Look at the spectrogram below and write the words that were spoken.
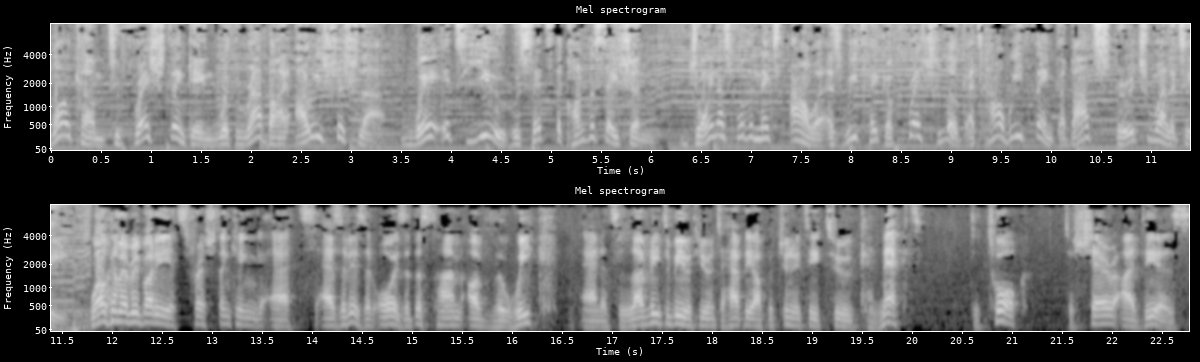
Welcome to Fresh Thinking with Rabbi Ari Shishler, where it's you who sets the conversation. Join us for the next hour as we take a fresh look at how we think about spirituality. Welcome everybody. It's Fresh Thinking at, as it is at always at this time of the week. And it's lovely to be with you and to have the opportunity to connect, to talk, to share ideas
